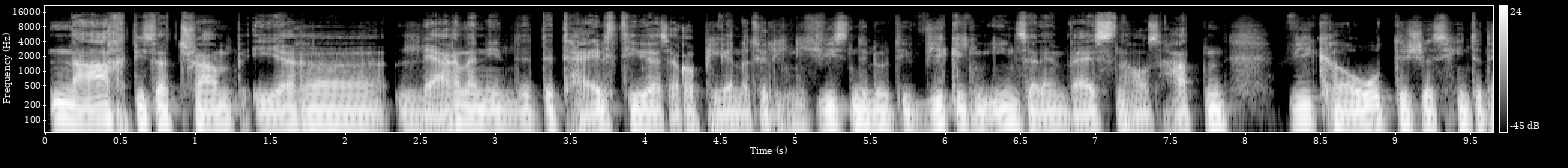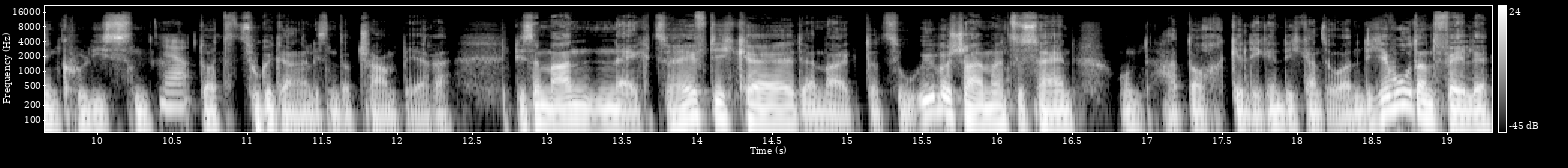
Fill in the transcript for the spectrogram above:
nach dieser Trump-Ära lernen in den Details, die wir als Europäer natürlich nicht wissen, die nur die wirklichen Insider im Weißen Haus hatten, wie chaotisch es hinter den Kulissen ja. dort zugegangen ist in der Trump-Ära. Dieser Mann neigt zur Heftigkeit, er neigt dazu, überschäumend zu sein und hat auch gelegentlich ganz ordentliche Wutanfälle.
